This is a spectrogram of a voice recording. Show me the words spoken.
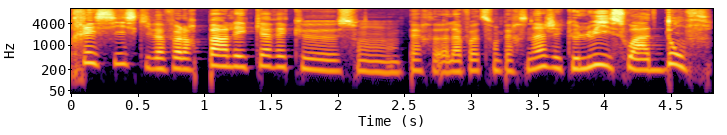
précise qu'il va falloir parler qu'avec euh, son la voix de son personnage et que lui il soit à donf,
